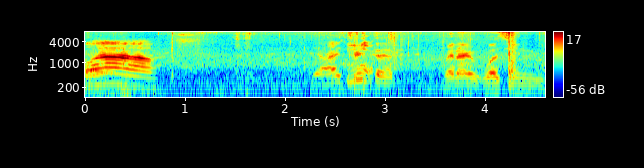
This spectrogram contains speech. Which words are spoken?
Wow. Yeah, I Cool. treated that when I was in.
